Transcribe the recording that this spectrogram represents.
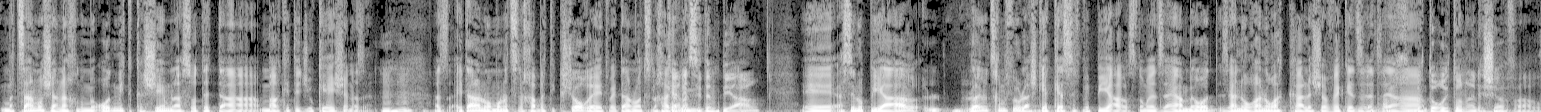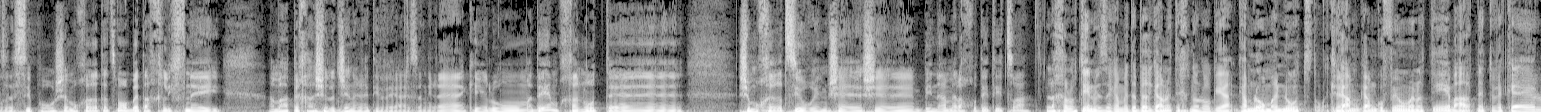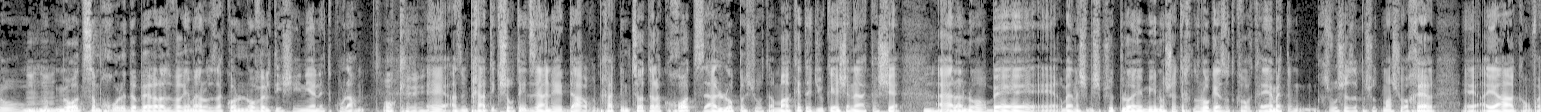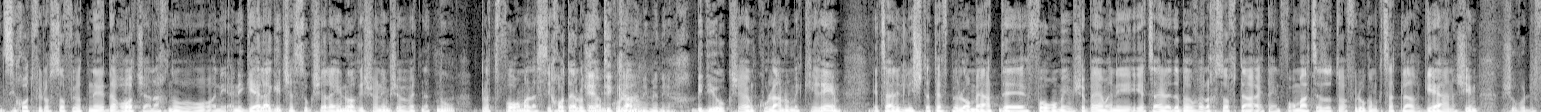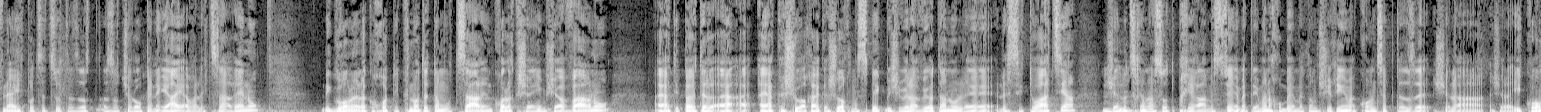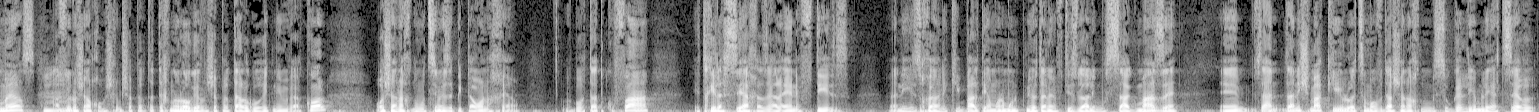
מצאנו שאנחנו מאוד מתקשים לעשות את ה-market education הזה. Mm-hmm. אז הייתה לנו המון הצלחה בתקשורת, והייתה לנו הצלחה כן, גם... כן, עשיתם PR? Uh, עשינו PR, לא היינו צריכים אפילו להשקיע כסף ב-PR, זאת אומרת, זה היה מאוד, זה היה נורא נורא קל לשווק את זה. בטח, זה היה... בתור עיתונאי לשעבר, זה סיפור שמוכר את עצמו, בטח לפני המהפכה של ה-Generative AI, זה נראה כאילו מדהים, חנות... Uh... שמוכרת ציורים ש, שבינה מלאכותית ייצרה. לחלוטין, וזה גם מדבר גם לטכנולוגיה, גם לאומנות, זאת אומרת, כן. גם, גם גופים אומנותיים, ארטנט וכאלו, mm-hmm. מאוד שמחו לדבר על הדברים האלו, זה הכל נובלטי שעניין את כולם. אוקיי. Okay. אה, אז מבחינה תקשורתית זה היה נהדר, ומבחינת למצוא את הלקוחות זה היה לא פשוט, המרקט אדיוקיישן היה קשה. Mm-hmm. היה לנו הרבה, אה, הרבה אנשים שפשוט לא האמינו שהטכנולוגיה הזאת כבר קיימת, הם חשבו שזה פשוט משהו אחר. אה, היה כמובן שיחות פילוסופיות נהדרות, שאנחנו, אני, אני גאה להגיד שסוג של היינו הראשונים שבאמת נתנו פלטפורמה לשיחות האלו, שהיום כולנו... אני מניח. בדיוק, שהיום כולנו מכירים. יצא לי להשתתף בלא מעט uh, פורומים שבהם אני, יצא לי לדבר ולחשוף את האינפורמציה הזאת, ואפילו גם קצת להרגיע אנשים, שוב, עוד לפני ההתפוצצות הזאת, הזאת של OpenAI, אבל לצערנו, לגרום ללקוחות לקנות את המוצר עם כל הקשיים שעברנו, היה טיפה יותר, היה, היה קשוח, היה קשוח מספיק בשביל להביא אותנו לסיטואציה mm-hmm. שהיינו צריכים לעשות בחירה מסוימת. האם אנחנו באמת ממשיכים עם הקונספט הזה של האי-קומרס, mm-hmm. אפילו שאנחנו ממשיכים לשפר את הטכנולוגיה ולשפר את האלגוריתמים והכל, או שאנחנו מוצאים איזה פתרון אחר. ובאותה תקופה התחיל השיח הזה על ה-NFTs. ואני זוכר, אני קיבלתי המון המון פניות על NFTs, לא היה לי מושג מה זה. אה, זה, זה היה נשמע כאילו עצם העובדה שאנחנו מסוגלים לייצר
